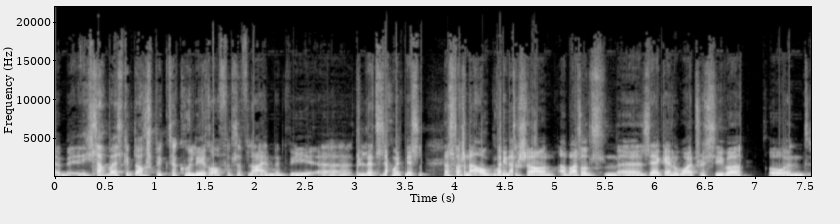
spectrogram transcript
ähm, ich sag mal, es gibt auch spektakuläre Offensive Linemen, wie äh, letztes Jahr das war schon eine Augenweide anzuschauen, aber ansonsten äh, sehr gerne Wide Receiver und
